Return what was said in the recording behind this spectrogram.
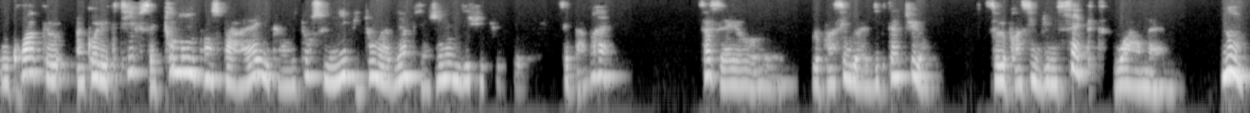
On croit qu'un collectif, c'est tout le monde pense pareil, et puis on est tous unis, puis tout va bien, puis il n'y a jamais de difficulté. C'est pas vrai. Ça, c'est euh, le principe de la dictature. C'est le principe d'une secte, voire même. Non,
